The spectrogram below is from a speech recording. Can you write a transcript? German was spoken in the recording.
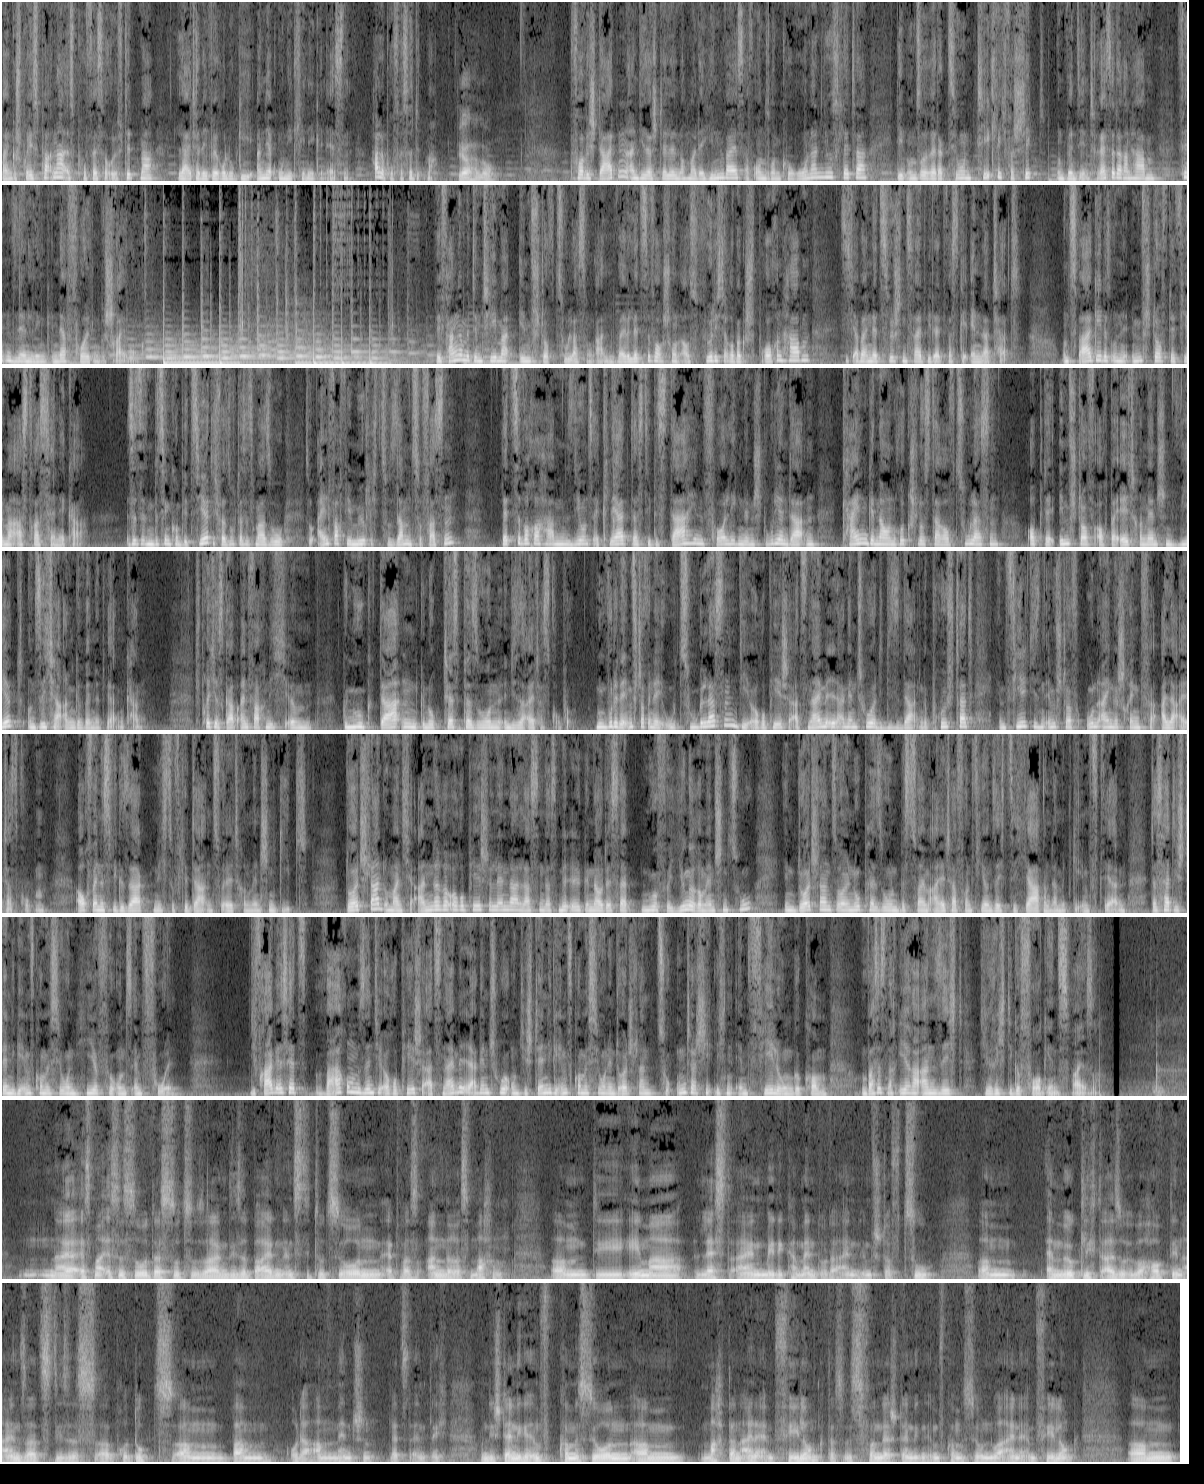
Mein Gesprächspartner ist Professor Ulf Dittmar, Leiter der Virologie an der Uniklinik in Essen. Hallo, Professor Dittmar. Ja, hallo. Bevor wir starten, an dieser Stelle nochmal der Hinweis auf unseren Corona-Newsletter, den unsere Redaktion täglich verschickt. Und wenn Sie Interesse daran haben, finden Sie den Link in der Folgenbeschreibung. Wir fangen mit dem Thema Impfstoffzulassung an, weil wir letzte Woche schon ausführlich darüber gesprochen haben, sich aber in der Zwischenzeit wieder etwas geändert hat. Und zwar geht es um den Impfstoff der Firma AstraZeneca. Es ist jetzt ein bisschen kompliziert, ich versuche das jetzt mal so, so einfach wie möglich zusammenzufassen. Letzte Woche haben Sie uns erklärt, dass die bis dahin vorliegenden Studiendaten keinen genauen Rückschluss darauf zulassen, ob der Impfstoff auch bei älteren Menschen wirkt und sicher angewendet werden kann. Sprich, es gab einfach nicht ähm, genug Daten, genug Testpersonen in dieser Altersgruppe. Nun wurde der Impfstoff in der EU zugelassen. Die Europäische Arzneimittelagentur, die diese Daten geprüft hat, empfiehlt diesen Impfstoff uneingeschränkt für alle Altersgruppen, auch wenn es, wie gesagt, nicht so viele Daten zu älteren Menschen gibt. Deutschland und manche andere europäische Länder lassen das Mittel genau deshalb nur für jüngere Menschen zu. In Deutschland sollen nur Personen bis zu einem Alter von 64 Jahren damit geimpft werden. Das hat die Ständige Impfkommission hier für uns empfohlen. Die Frage ist jetzt, warum sind die Europäische Arzneimittelagentur und die Ständige Impfkommission in Deutschland zu unterschiedlichen Empfehlungen gekommen? Und was ist nach Ihrer Ansicht die richtige Vorgehensweise? Naja, erstmal ist es so, dass sozusagen diese beiden Institutionen etwas anderes machen. Ähm, die EMA lässt ein Medikament oder einen Impfstoff zu. Ähm, ermöglicht also überhaupt den Einsatz dieses äh, Produkts ähm, beim oder am Menschen letztendlich. Und die Ständige Impfkommission ähm, macht dann eine Empfehlung. Das ist von der Ständigen Impfkommission nur eine Empfehlung, ähm,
